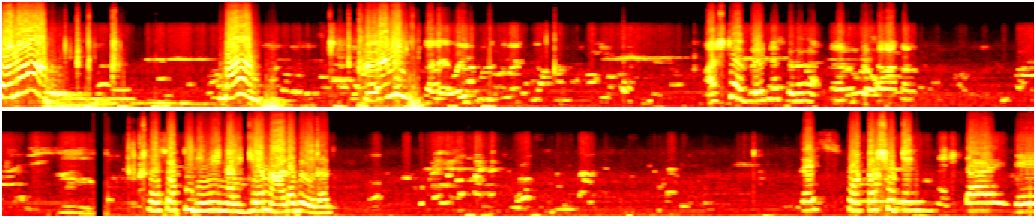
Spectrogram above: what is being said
ಚಲೋ ಮ್ಯಾಮ್ ಅಷ್ಟೇ ಬ್ರೈಟ್ನೆಸ್ ಬರಲ್ಲ ಪ್ಲಸ್ ಹೋಗ್ತಿದೀವಿ ಇನ್ನು ಅಲ್ಲಿ ಗೇಮ್ ಆಡೋದೇ ಇರೋದು ಗೈಸ್ ಫೋಟೋ ಶೂಟಿಂಗ್ ನಡೀತಾ ಇದೆ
